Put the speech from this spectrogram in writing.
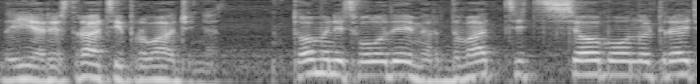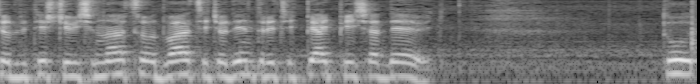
Дає реєстрації провадження. Томенець Володимир, 27.03.2018, 21.35.59. Тут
